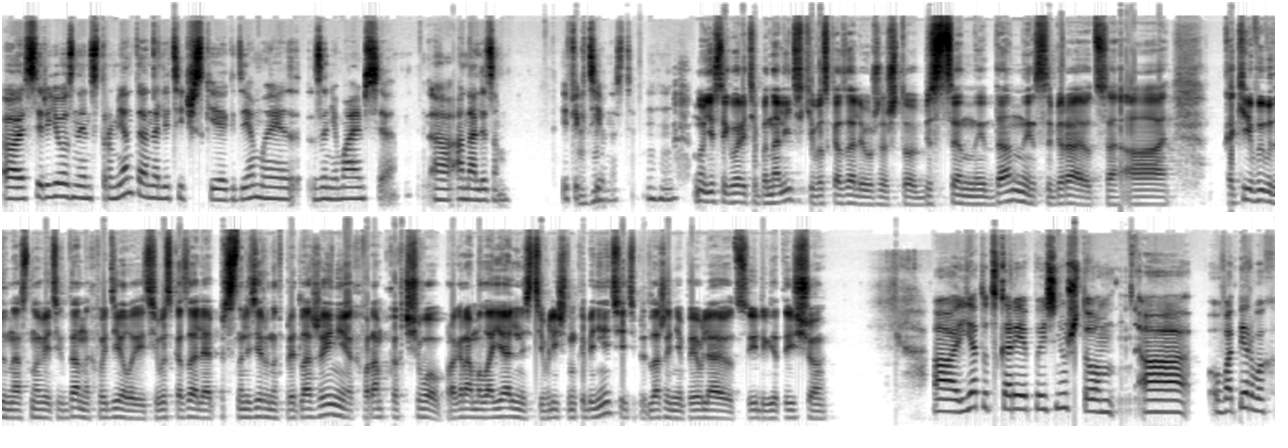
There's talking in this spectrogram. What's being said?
серьезные инструменты аналитические, где мы занимаемся э, анализом эффективности. Угу. Угу. Ну, если говорить об аналитике, вы сказали уже, что бесценные данные собираются, а Какие выводы на основе этих данных вы делаете? Вы сказали о персонализированных предложениях. В рамках чего? Программы лояльности в личном кабинете эти предложения появляются или где-то еще? А, я тут скорее поясню, что, а, во-первых,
